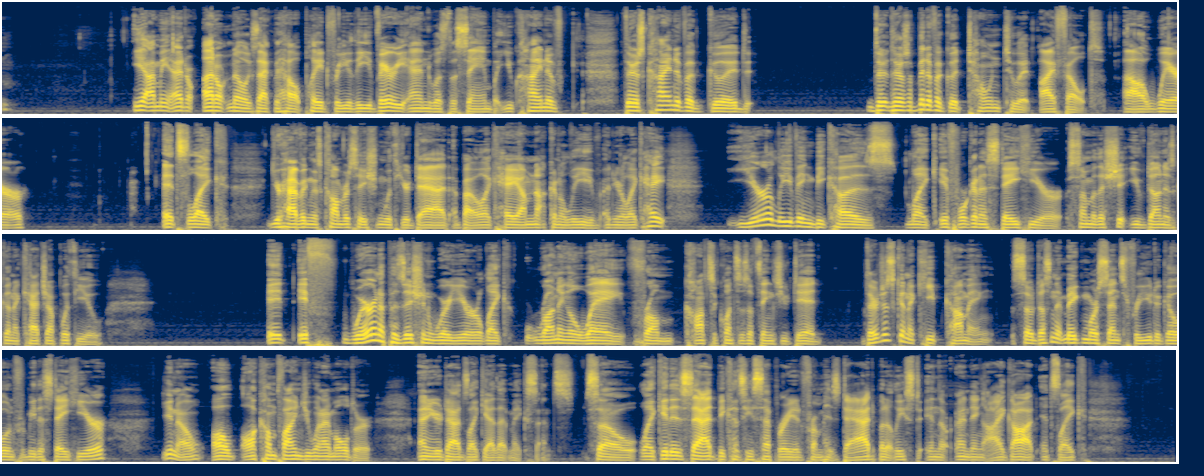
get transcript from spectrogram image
Yeah, I mean, I don't, I don't know exactly how it played for you. The very end was the same, but you kind of, there's kind of a good, there, there's a bit of a good tone to it. I felt, uh, where it's like you're having this conversation with your dad about like, hey, I'm not gonna leave, and you're like, hey, you're leaving because like if we're gonna stay here, some of the shit you've done is gonna catch up with you. It if we're in a position where you're like running away from consequences of things you did, they're just gonna keep coming. So doesn't it make more sense for you to go and for me to stay here? You know, I'll I'll come find you when I'm older. And your dad's like, yeah, that makes sense. So like it is sad because he's separated from his dad, but at least in the ending I got, it's like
